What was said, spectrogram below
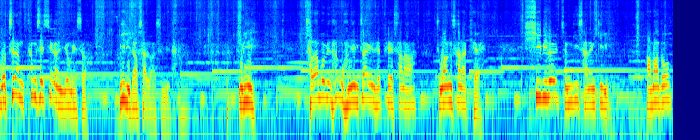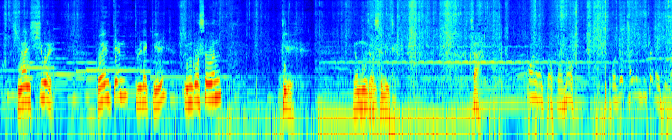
모처럼 틈새 시간을 이용해서 미리 답사를 왔습니다. 우리 사단법인 한국환경장애인협회 산하 중앙산악회 11월 정기 산행길이 아마도 지난 10월 보엔댐 둘레길 인고서원 길 너무 좋습니다. 자 오늘은 또 보조 보조 촬영 기사가 있습니다.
